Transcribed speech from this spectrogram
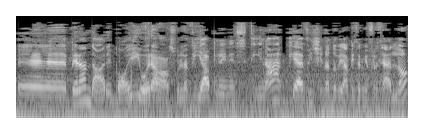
eh, per andare poi ora sulla via Prenestina che è vicino a dove abita mio fratello.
